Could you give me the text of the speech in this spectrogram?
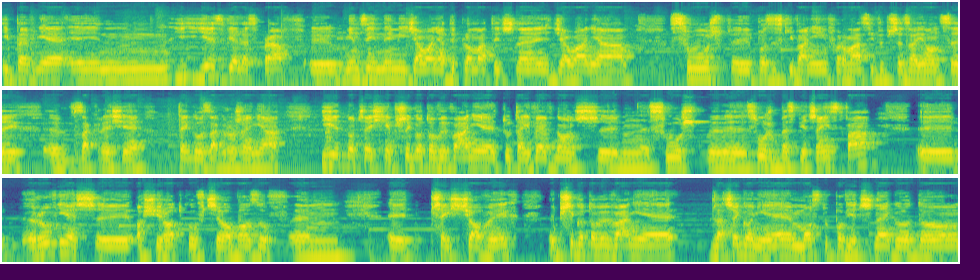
I pewnie ym, jest wiele spraw, między innymi działania dyplomatyczne, działania służb, pozyskiwanie informacji wyprzedzających w zakresie tego zagrożenia i jednocześnie przygotowywanie tutaj wewnątrz służb, y, służb bezpieczeństwa, y, również y, ośrodków czy obozów przejściowych, przygotowywanie, dlaczego nie, mostu powietrznego do,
